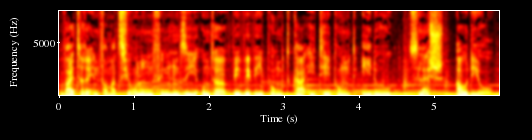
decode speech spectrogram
Weitere Informationen finden Sie unter www.kit.edu/audio.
